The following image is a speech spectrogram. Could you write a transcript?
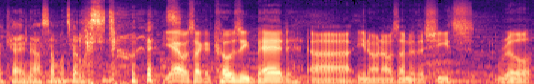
okay, now someone's got to listen to it. Yeah, it was like a cozy bed, uh, you know, and I was under the sheets, real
